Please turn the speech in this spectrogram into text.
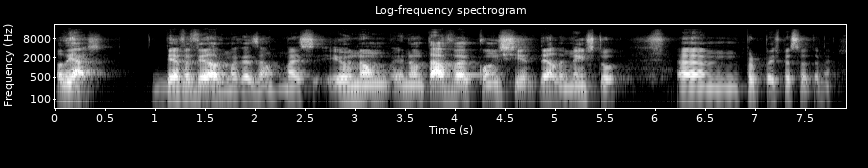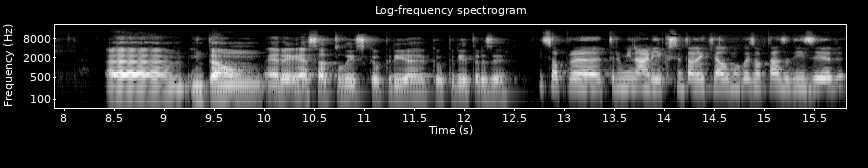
Aliás, deve haver alguma razão, mas eu não, eu não estava consciente dela, nem estou. Um, porque depois passou também. Um, então era essa a tolice que eu queria, que eu queria trazer. E só para terminar e acrescentar aqui alguma coisa ao que estás a dizer,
